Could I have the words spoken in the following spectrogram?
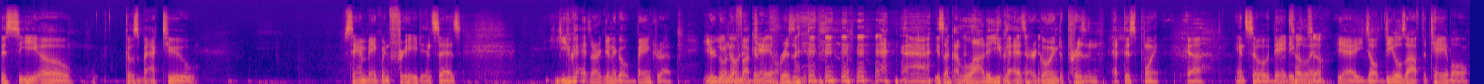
this CEO goes back to Sam Bankman Fried and says, You guys aren't going to go bankrupt. You're You're going, going to fucking jail." prison. He's like, A lot of you guys are going to prison at this point. Yeah. And so they Let's declare, so. yeah, he's all deals off the table.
